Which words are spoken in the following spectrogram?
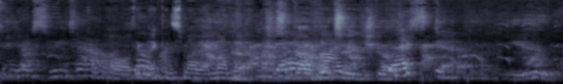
Hello, sweetheart. Oh, I think they can smell their mum. Just go look so you just go. Yes, girl. You. Thank you.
